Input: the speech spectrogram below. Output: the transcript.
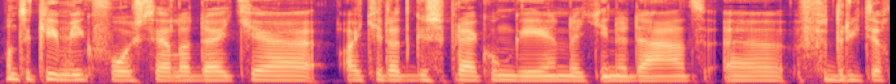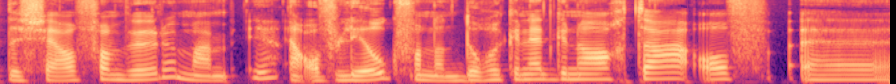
Want ik kan me ook voorstellen dat je, als je dat gesprek omgeeft, dat je inderdaad uh, verdrietig er zelf van wordt. Maar, Ja. of leuk, van dan doe ik er net genoeg. Of, eh,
